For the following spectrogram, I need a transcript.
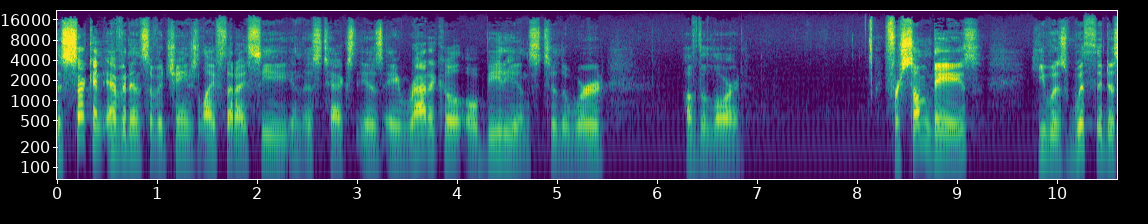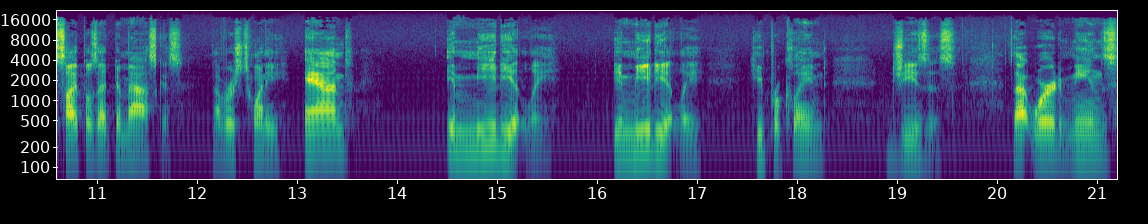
The second evidence of a changed life that I see in this text is a radical obedience to the word of the Lord. For some days, he was with the disciples at Damascus. Now, verse 20. And immediately, immediately, he proclaimed Jesus. That word means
